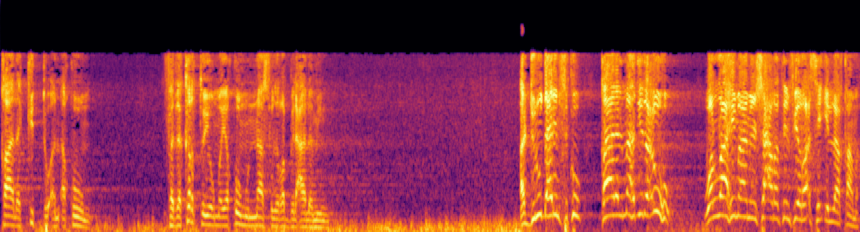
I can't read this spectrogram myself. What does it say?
قال كدت أن أقوم. فذكرت يوم يقوم الناس لرب العالمين. الجنود دار يمسكوه؟ قال المهدي دعوه. والله ما من شعرة في رأسي إلا قامت.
